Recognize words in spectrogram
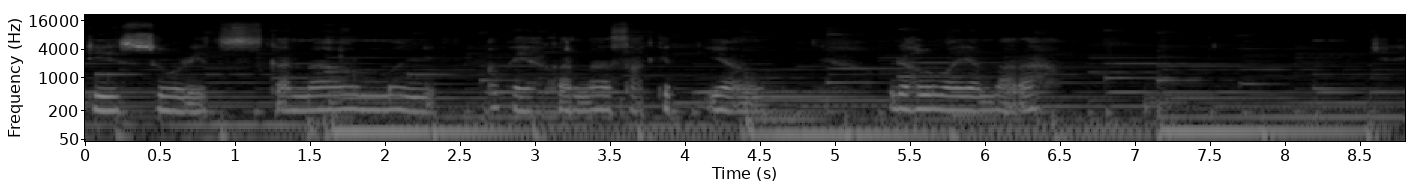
di Zurich karena meng, apa ya karena sakit yang udah lumayan parah. Jadi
